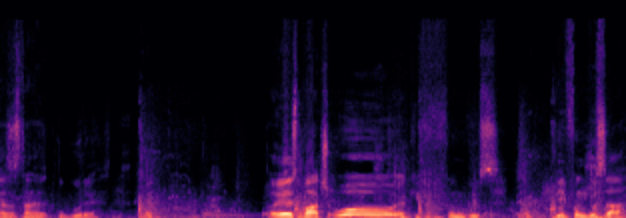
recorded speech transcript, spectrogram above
ja zostanę u góry. O jest, patrz! Ło, jaki fungus. Bij fungusa!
